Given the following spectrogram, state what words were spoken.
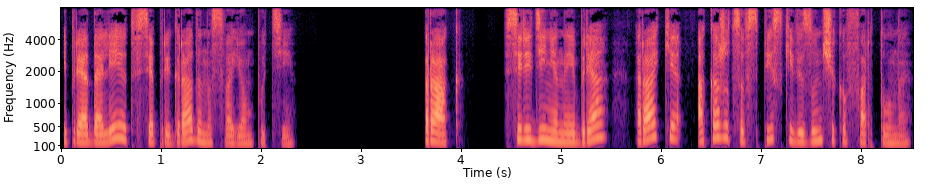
и преодолеют все преграды на своем пути. Рак. В середине ноября раки окажутся в списке везунчиков фортуны.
